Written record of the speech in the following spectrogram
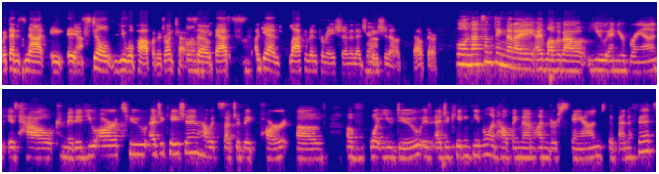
But that is not a, it Yeah. still, you will pop on a drug test. So that's, again, lack of information and education out, out there. Well, and that's something that I, I love about you and your brand is how committed you are to education, how it's such a big part of of what you do is educating people and helping them understand the benefits,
